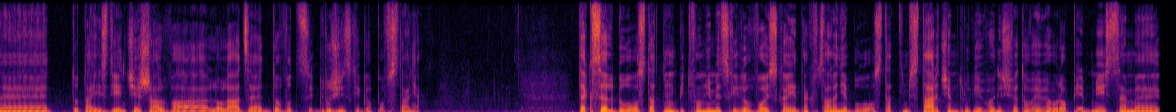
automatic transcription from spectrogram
E, tutaj zdjęcie Szalwa Loladze, dowódcy gruzińskiego powstania. Texel było ostatnią bitwą niemieckiego wojska, jednak wcale nie było ostatnim starciem II wojny światowej w Europie. Miejscem e,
